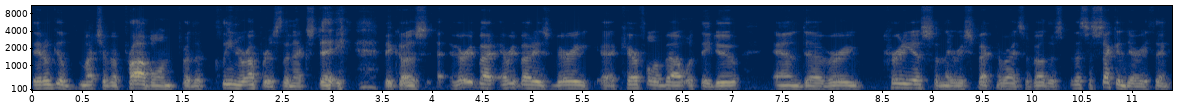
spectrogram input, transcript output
they don't give much of a problem for the cleaner uppers the next day because everybody everybody's very uh, careful about what they do and uh, very courteous and they respect the rights of others. But that's a secondary thing.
